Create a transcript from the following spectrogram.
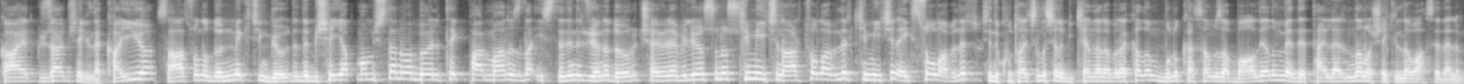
gayet güzel bir şekilde kayıyor. Sağa sola dönmek için gövdede bir şey yapmamışlar ama böyle tek parmağınızla istediğiniz yöne doğru çevirebiliyorsunuz. Kimi için artı olabilir, kimi için eksi olabilir. Şimdi kutu açılışını bir kenara bırakalım. Bunu kasamıza bağlayalım ve detaylarından o şekilde bahsedelim.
